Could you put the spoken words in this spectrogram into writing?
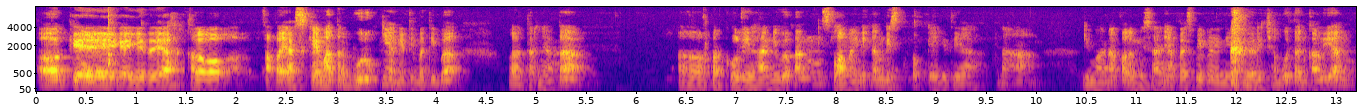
Oke kayak gitu ya. Kalau apa ya skema terburuknya nih tiba-tiba eh, ternyata eh, perkuliahan juga kan selama ini kan di stop kayak gitu ya. Nah gimana kalau misalnya PSBB ini nggak dicabut dan kalian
